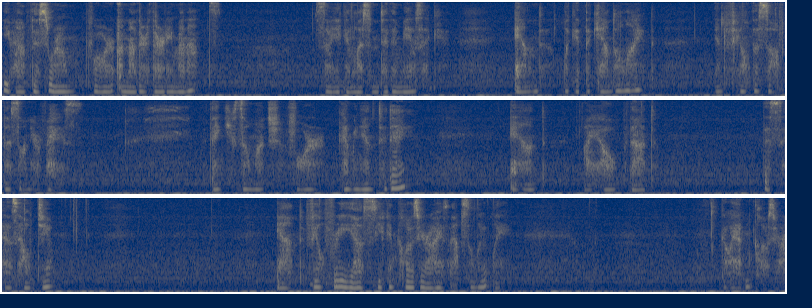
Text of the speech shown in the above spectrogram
You have this room for another 30 minutes so you can listen to the music and look at the candlelight and feel the softness on your face. Thank you so much for coming in today, and I hope that this has helped you. And feel free, yes, you can close your eyes, absolutely. Go ahead and close your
